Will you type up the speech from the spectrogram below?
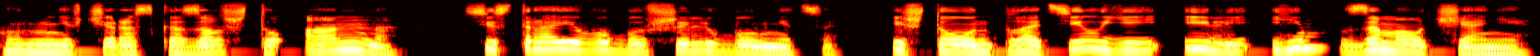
Он мне вчера сказал, что Анна — сестра его бывшей любовницы, и что он платил ей или им за молчание.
